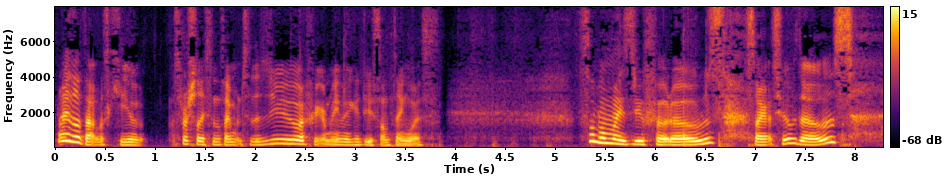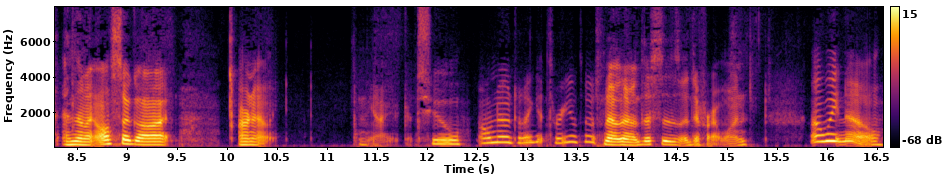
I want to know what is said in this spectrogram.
But I thought that was cute, especially since I went to the zoo. I figured maybe I could do something with some of my zoo photos. So I got two of those. And then I also got, or no, yeah, I got two. Oh no, did I get three of those? No, no, this is a different one. Oh wait, no.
